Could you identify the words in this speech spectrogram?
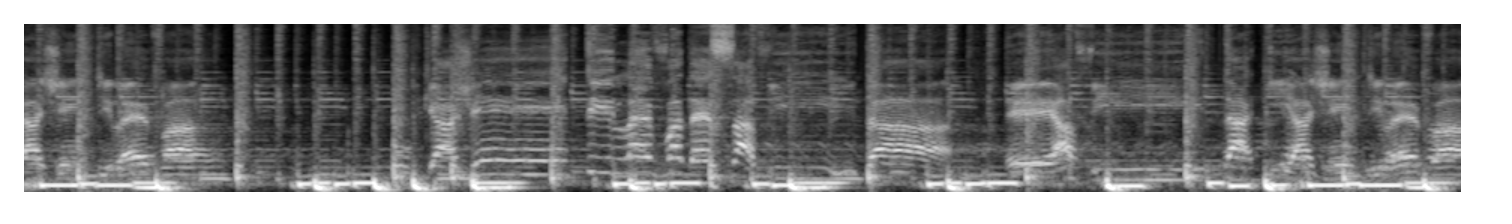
A gente leva. O que a gente leva dessa vida é a vida que a gente leva.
